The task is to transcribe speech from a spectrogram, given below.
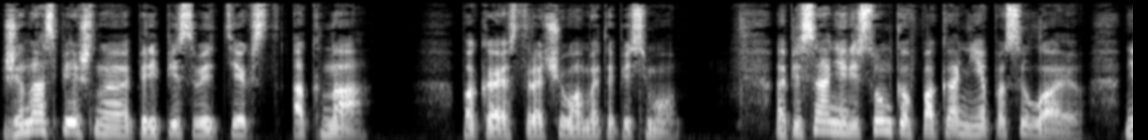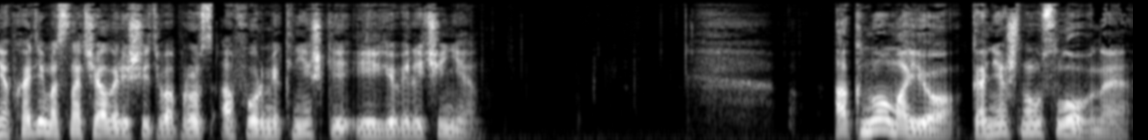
Жена спешно переписывает текст «Окна». пока я строчу вам это письмо. Описание рисунков пока не посылаю. Необходимо сначала решить вопрос о форме книжки и ее величине. Окно мое, конечно, условное.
